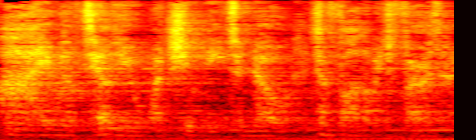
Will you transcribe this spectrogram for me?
I will tell you what you need to know to follow it further.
